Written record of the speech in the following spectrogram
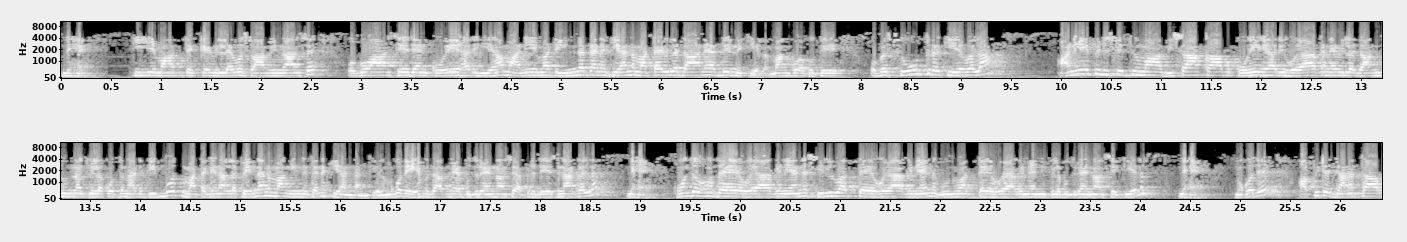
නැහැ. කීයේ මහත් එක්ක ඇවිල්ලා ඇව ස්වාමීන් වහන්සේ ඔබ වහන්සේ දැන් කොහේ හරි ගියාම අනේ මට ඉන්න තැන කියන්න මට ඇවිල්ලා දානයක් දෙන්න කියලා. මං කිව්වා පුතේ ඔබ සූත්‍ර කියවලා අනේ පිරිසිතුමා විසාකාව කොහේ හරි හොයාගෙන ඇවිල්ලා දන් දුන්නා කියලා කොතන හරි තිබ්බොත් මට ගෙනල්ලා පෙන්නන්න මං ඉන්න තැන කියන්නම් කියලා. මොකද එහෙම ධර්මයක් බුදුරජාණන් වහන්සේ අපිට දේශනා කළා නැහැ. හොඳ හොඳ අය හොයාගෙන යන්න, සිල්වත් අය හොයාගෙන යන්න, ගුණවත් අය හොයාගෙන යන්න කියලා බුදුරජාණන් වහන්සේ කියලා නැහැ. මොකද අපිට ජනතාව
